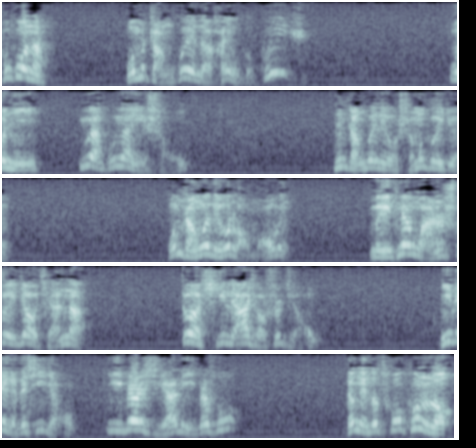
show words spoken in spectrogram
不过呢，我们掌柜的还有个规矩，问你愿不愿意守？您掌柜的有什么规矩？我们掌柜的有老毛病。每天晚上睡觉前呢，都要洗俩小时脚。你得给他洗脚，一边洗还得一边搓。等给他搓困了，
